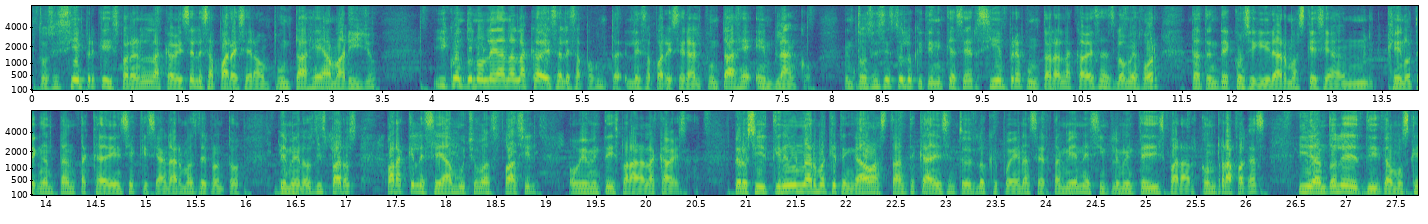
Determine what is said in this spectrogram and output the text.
Entonces, siempre que disparan a la cabeza les aparecerá un puntaje amarillo y cuando no le dan a la cabeza les, les aparecerá el puntaje en blanco. Entonces esto es lo que tienen que hacer, siempre apuntar a la cabeza es lo mejor. Traten de conseguir armas que sean que no tengan tanta cadencia, que sean armas de pronto de menos disparos para que les sea mucho más fácil obviamente disparar a la cabeza. Pero si tienen un arma que tenga bastante cadencia, entonces lo que pueden hacer también es simplemente disparar con ráfagas y dándole digamos que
